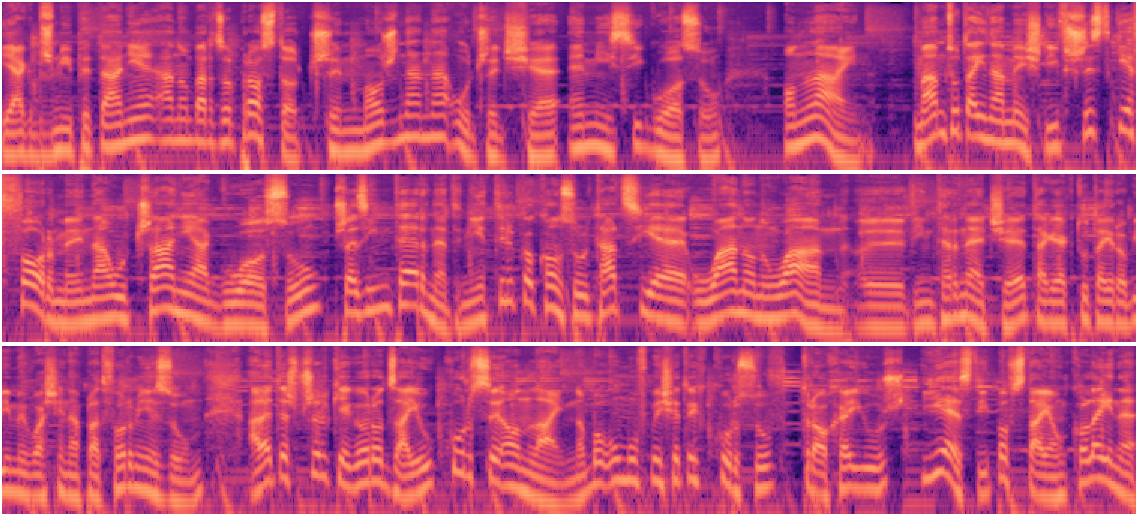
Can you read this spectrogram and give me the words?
Jak brzmi pytanie? Ano bardzo prosto. Czy można nauczyć się emisji głosu online? Mam tutaj na myśli wszystkie formy nauczania głosu przez internet, nie tylko konsultacje one-on-one y, w internecie, tak jak tutaj robimy właśnie na platformie Zoom, ale też wszelkiego rodzaju kursy online, no bo umówmy się, tych kursów trochę już jest i powstają kolejne.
